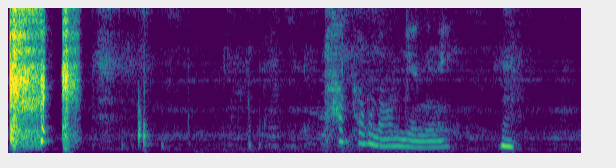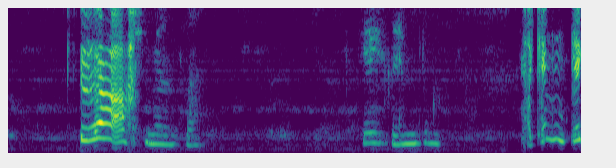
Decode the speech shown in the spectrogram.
팍 하고 나오는 게 아니네. 으아. 쉬면서. 깨기가 힘든 거. 아 깬 깬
